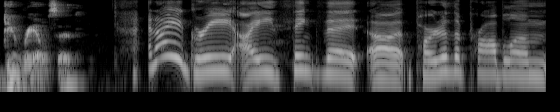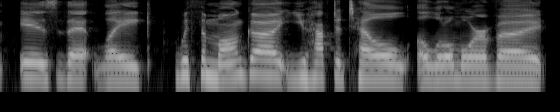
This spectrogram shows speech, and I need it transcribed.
derails it. And I agree. I think that uh, part of the problem is that, like, with the manga, you have to tell a little more of a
